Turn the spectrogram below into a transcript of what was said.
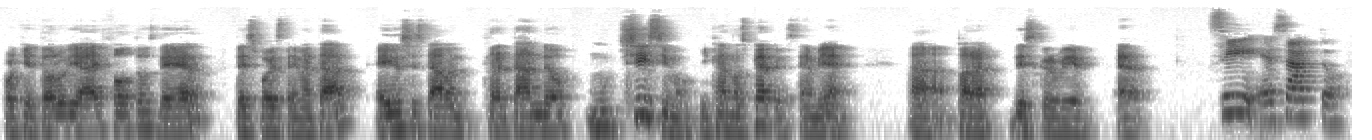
porque todavía hay fotos de él después de matar. Ellos estaban tratando muchísimo y con los pepes también ah, para descubrir él. Sí, exacto.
